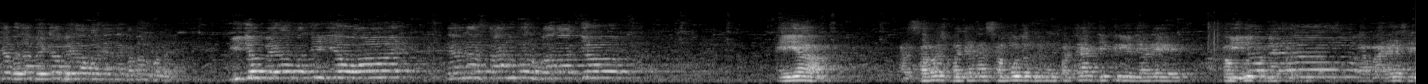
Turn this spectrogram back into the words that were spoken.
કે બધા ભેગા ભેગા પતે એને ખબર પડે. બીજો ભેરો પતી ગયો હોય તેમના સ્થાન ઉપર ઊભા રાખજો. અહીંયા આ સરસ મજાના સમુદ્રનું પચાસ દીકરીઓ જ્યારે માર્યા છે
